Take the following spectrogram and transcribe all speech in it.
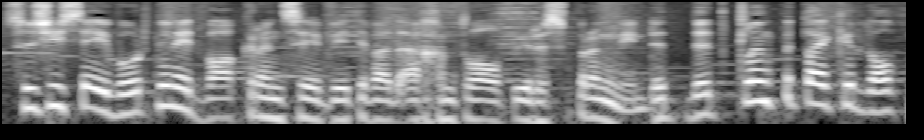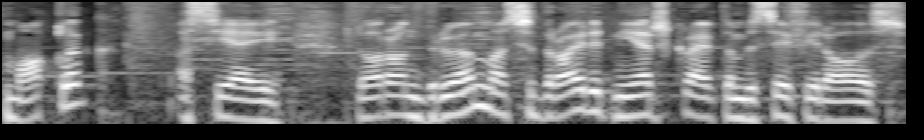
Soos jy sê, word nie net wakker en sê weet jy wat ek gaan 12 ure spring nie. Dit dit klink baie keer dalk maklik as jy daaraan droom, maar sodra jy dit neerskryf dan besef jy daar is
